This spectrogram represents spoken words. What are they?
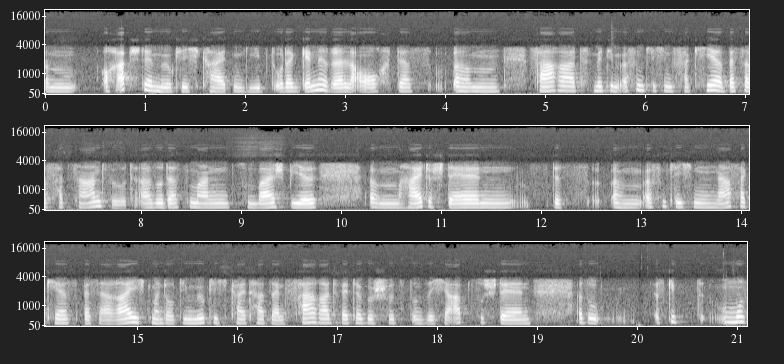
ähm, auch Abstellmöglichkeiten gibt oder generell auch das ähm, Fahrrad mit dem öffentlichen Verkehr besser verzahnt wird. Also dass man zum Beispiel ähm, Haltestellen des ähm, öffentlichen Nahverkehrs besser erreicht, man dort die Möglichkeit hat, sein Fahrrad wettergeschützt und sicher abzustellen. Also es gibt, muss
